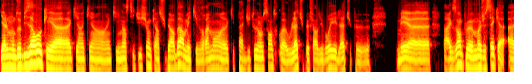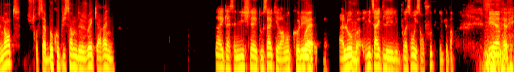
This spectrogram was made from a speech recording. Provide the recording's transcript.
Il y a le Mondo Bizarro qui est, euh, qui, est un- qui, est un- qui est une institution, qui est un super bar, mais qui est vraiment euh, qui est pas du tout dans le centre, quoi. Où là, tu peux faire du bruit, là, tu peux. Mais euh, par exemple, moi, je sais qu'à Nantes, je trouve ça beaucoup plus simple de jouer qu'à Rennes. Avec la scène Michelet et tout ça qui est vraiment collé Ouais. euh, à l'eau. Mm. quoi. Limite, c'est vrai que les, les poissons, ils s'en foutent quelque part. Euh, Ah ouais.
